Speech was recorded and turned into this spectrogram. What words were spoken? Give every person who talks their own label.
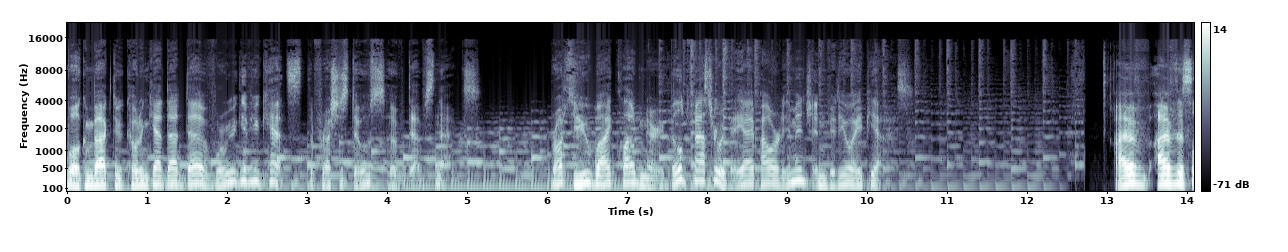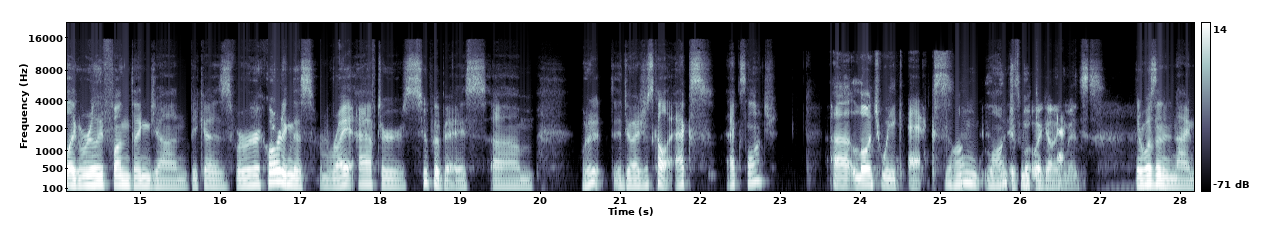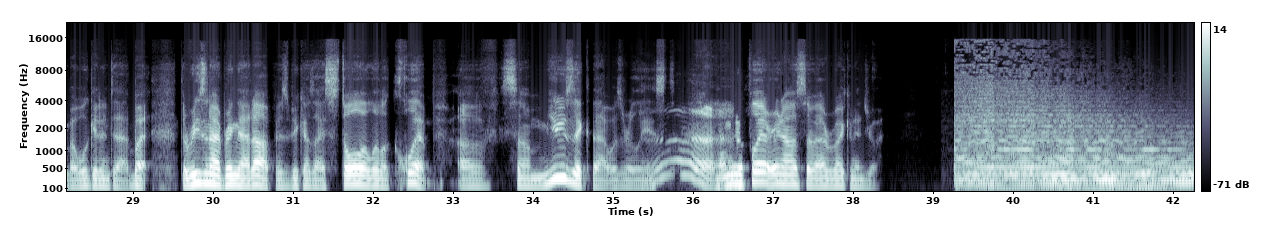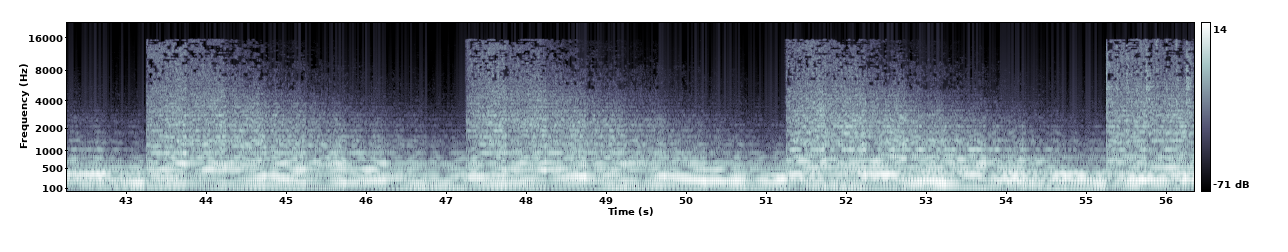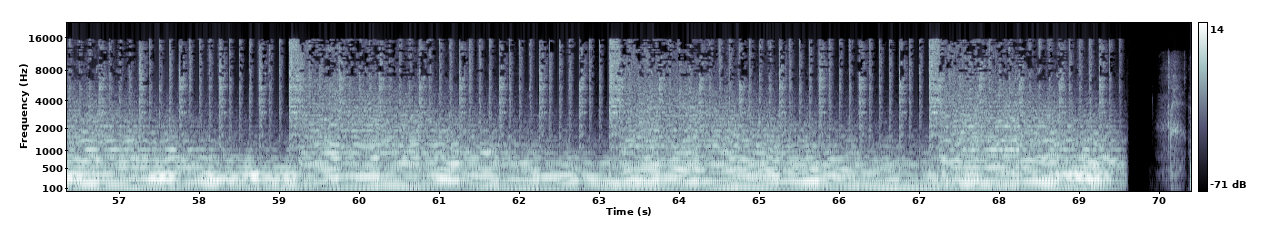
Speaker 1: Welcome back to codingcat.dev, where we give you cats the freshest dose of dev snacks. Brought to you by Cloudinary. Build faster with AI powered image and video APIs. I have I have this like really fun thing, John, because we're recording this right after Supabase. Um, what do, do I just call it X X launch?
Speaker 2: Uh, launch week X.
Speaker 1: Long launch
Speaker 2: is
Speaker 1: week
Speaker 2: what we're going
Speaker 1: X.
Speaker 2: with.
Speaker 1: There wasn't a nine, but we'll get into that. But the reason I bring that up is because I stole a little clip of some music that was released. And I'm
Speaker 2: Ah.
Speaker 1: gonna play it right now so everybody can enjoy.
